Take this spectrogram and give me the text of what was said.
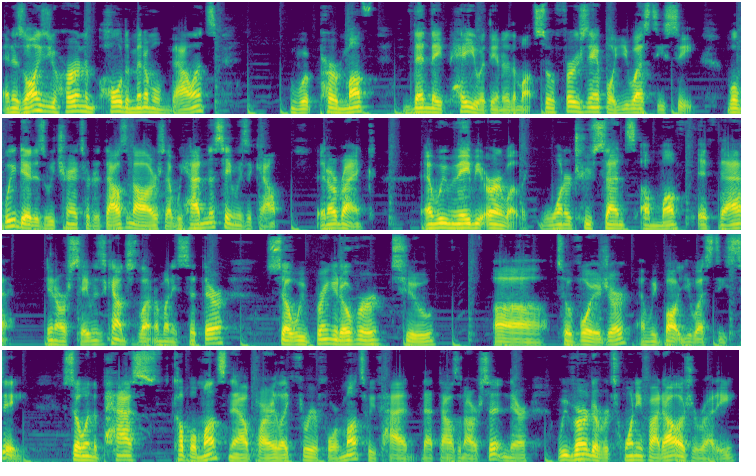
And as long as you hold a minimum balance per month, then they pay you at the end of the month. So for example, USDC. What we did is we transferred $1,000 that we had in a savings account in our bank and we maybe earn what, like one or two cents a month, if that, in our savings account, just letting our money sit there. So we bring it over to uh, to Voyager and we bought USDC. So in the past couple months now, probably like three or four months, we've had that thousand dollars sitting there. We've earned over twenty five dollars already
